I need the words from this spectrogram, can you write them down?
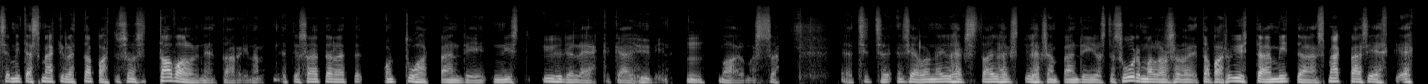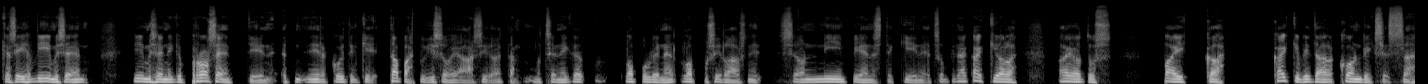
se mitä Smackille tapahtui, se on se tavallinen tarina. Että jos ajatellaan, että on tuhat bändiä, niin niistä yhdelle ehkä käy hyvin hmm. maailmassa. Et sit se, siellä on ne 999 bändiä, joista suurimmalla osalla ei tapahdu yhtään mitään. Smack pääsi ehkä, ehkä siihen viimeiseen, viimeiseen niin prosenttiin, että niillä kuitenkin tapahtui isoja asioita, mutta se niin lopullinen loppusilaus, niin se on niin pienestä kiinni, että sun pitää kaikki olla ajoitus, paikka, kaikki pitää olla kondiksessa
